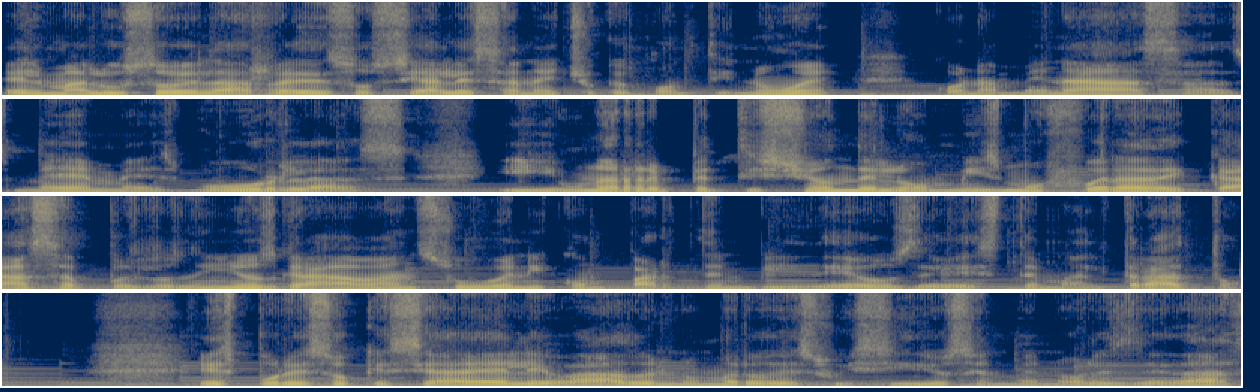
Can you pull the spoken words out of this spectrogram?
El mal uso de las redes sociales han hecho que continúe con amenazas, memes, burlas y una repetición de lo mismo fuera de casa, pues los niños graban, suben y comparten videos de este maltrato. Es por eso que se ha elevado el número de suicidios en menores de edad.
